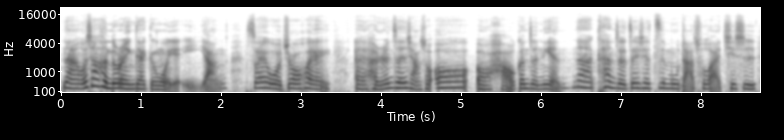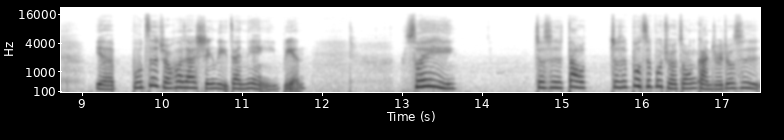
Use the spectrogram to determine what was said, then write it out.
那我想很多人应该跟我也一样，所以我就会。诶，很认真想说，哦哦，好，跟着念。那看着这些字幕打出来，其实也不自觉会在心里再念一遍。所以就是到，就是不知不觉中，感觉就是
